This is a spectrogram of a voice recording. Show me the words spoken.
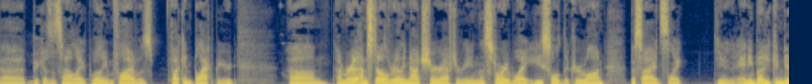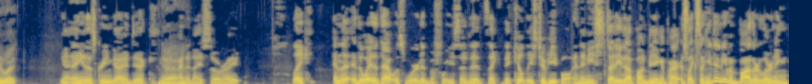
uh, because it's not like William Fly was fucking Blackbeard. Um, I'm re- I'm still really not sure after reading the story what he sold the crew on. Besides, like, you, anybody can do it. Yeah, any of this green guy a dick? Yeah. Kind of nice though, right? Like, and the and the way that that was worded before you said it's like they killed these two people, and then he studied up on being a pirate. It's like so he didn't even bother learning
